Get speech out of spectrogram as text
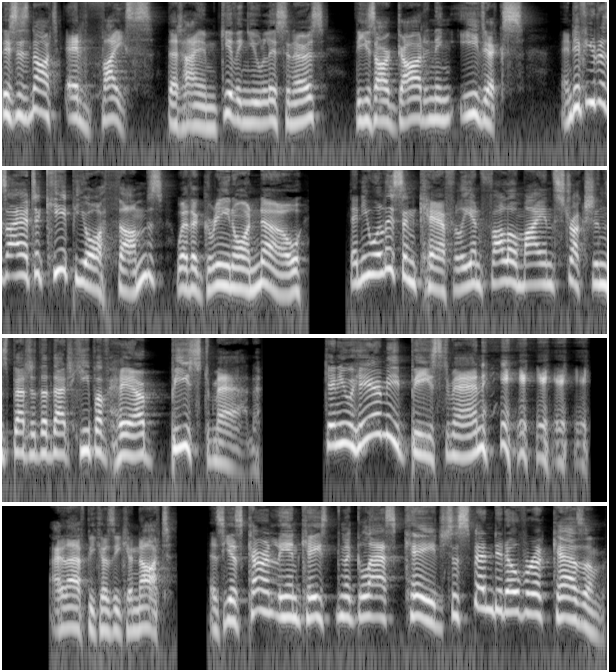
This is not advice that I am giving you, listeners. These are gardening edicts. And if you desire to keep your thumbs, whether green or no, then you will listen carefully and follow my instructions better than that heap of hair, Beast Man. Can you hear me, Beast Man? I laugh because he cannot, as he is currently encased in a glass cage suspended over a chasm.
